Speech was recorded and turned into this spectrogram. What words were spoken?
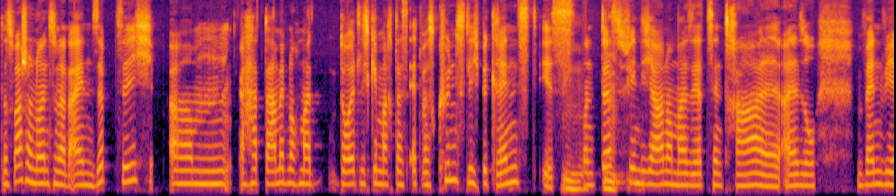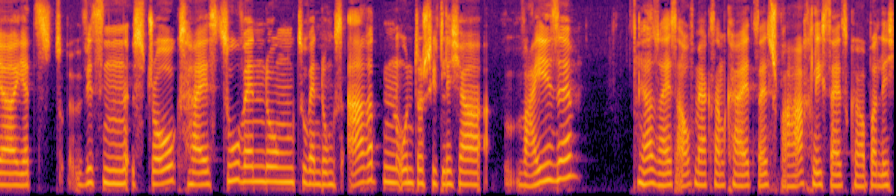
das war schon 1971 ähm, hat damit nochmal deutlich gemacht, dass etwas künstlich begrenzt ist. Mhm. Und das ja. finde ich auch nochmal sehr zentral. Also wenn wir jetzt wissen, Strokes heißt Zuwendung, Zuwendungsarten unterschiedlicher Weise, ja, sei es Aufmerksamkeit, sei es sprachlich, sei es körperlich.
